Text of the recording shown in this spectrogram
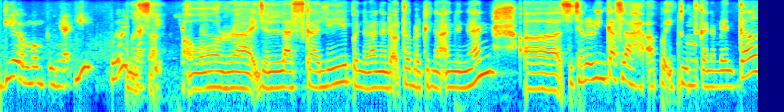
dia mempunyai Masa. penyakit. Alright, jelas sekali penerangan doktor berkenaan dengan uh, secara ringkas lah apa itu Hmm. tekanan mental,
